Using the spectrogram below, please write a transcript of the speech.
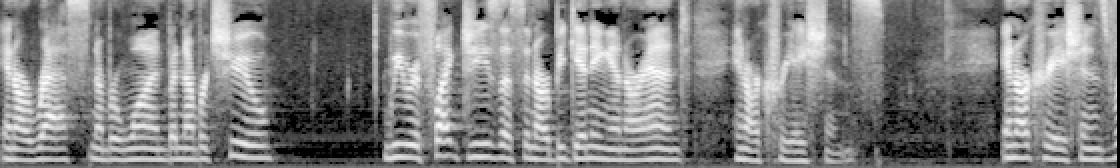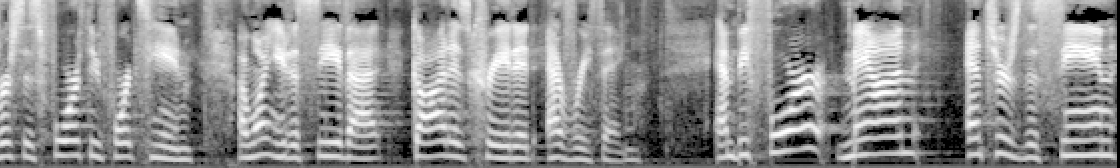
in our rest, number one. But number two, we reflect Jesus in our beginning and our end in our creations. In our creations, verses 4 through 14, I want you to see that God has created everything. And before man enters the scene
